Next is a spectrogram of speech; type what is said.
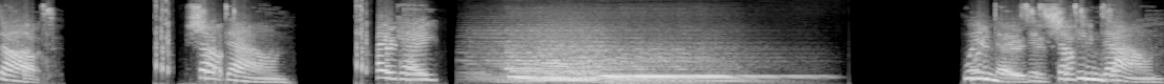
Start. Shut down. Okay. Windows is shutting down.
